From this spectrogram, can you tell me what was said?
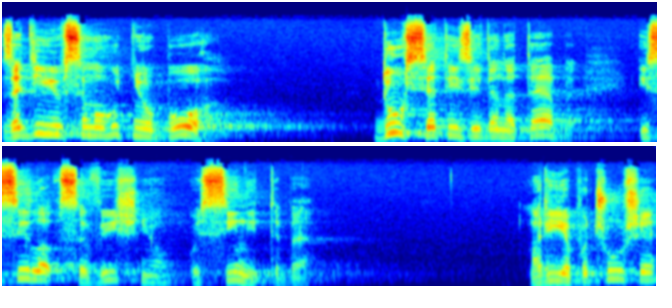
за дією всемогутнього Бога. Дух Святий зійде на тебе, і сила Всевишнього осінить тебе. Марія, почувши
